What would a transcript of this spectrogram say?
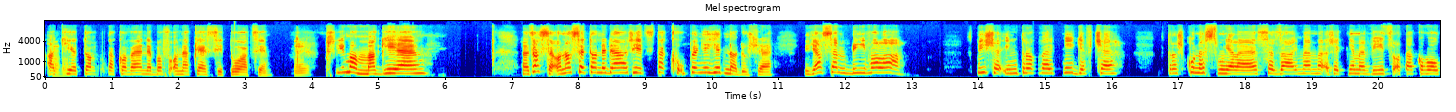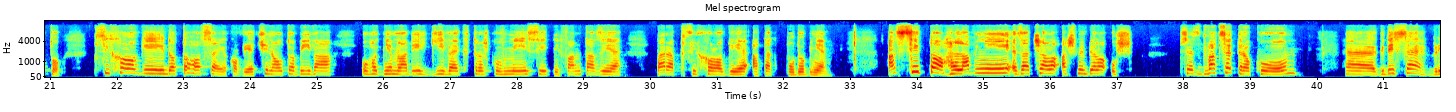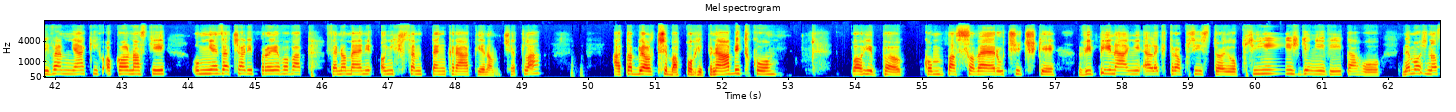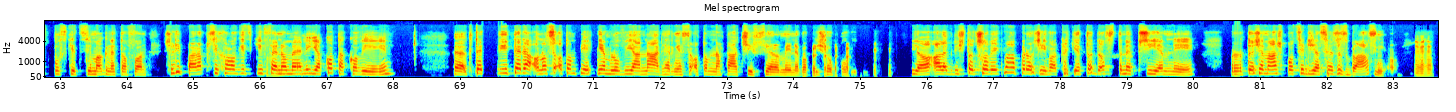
ať mm-hmm. je to takové nebo v onaké situaci. Mm. Přímo magie, zase ono se to nedá říct tak úplně jednoduše. Já jsem bývala spíše introvertní děvče, trošku nesmělé, se zájmem, řekněme, víc o takovou tu psychologii, do toho se jako většinou to bývá u hodně mladých dívek trošku v mísi ty fantazie, parapsychologie a tak podobně. Asi to hlavní začalo, až mi bylo už přes 20 roků, eh, kdy se vlivem nějakých okolností u mě začaly projevovat fenomény, o nich jsem tenkrát jenom četla. A to byl třeba pohyb nábytku, pohyb eh, kompasové ručičky, vypínání elektropřístrojů, přijíždění výtahu, nemožnost pustit si magnetofon, čili parapsychologický mhm. fenomény jako takový, eh, který teda, ono se o tom pěkně mluví a nádherně se o tom natáčí filmy nebo píšou povídky. Jo, ale když to člověk má prožívat, tak je to dost nepříjemný, protože máš pocit, že se zbláznil. Mm-hmm.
